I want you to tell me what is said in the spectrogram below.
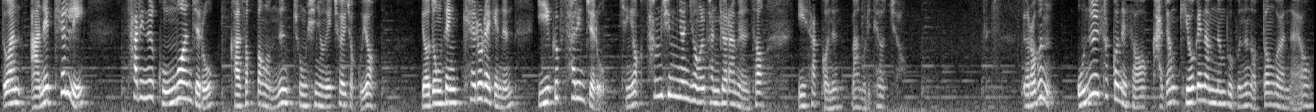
또한 아내 켈리, 살인을 공모한 죄로 가석방 없는 종신형에 처해졌고요. 여동생 캐롤에게는 2급 살인죄로 징역 30년형을 판결하면서 이 사건은 마무리되었죠. 여러분, 오늘 사건에서 가장 기억에 남는 부분은 어떤 거였나요?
